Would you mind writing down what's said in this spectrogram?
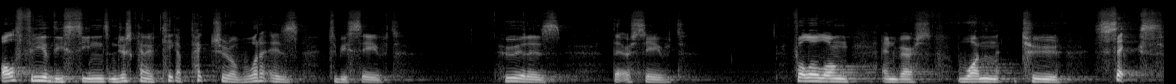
all three of these scenes and just kind of take a picture of what it is to be saved, who it is that are saved. Follow along in verse 1 to 6.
